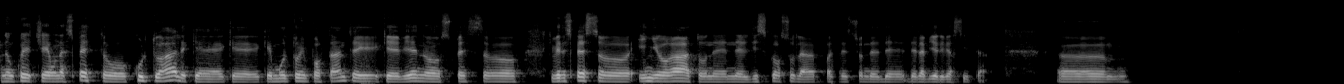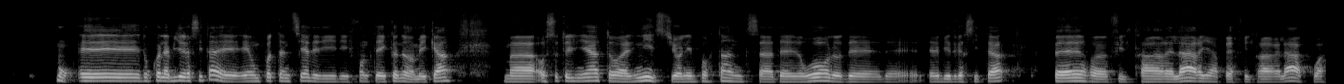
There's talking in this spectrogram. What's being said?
dunque c'è un aspetto culturale che, che, che, è molto importante e che viene spesso, che viene spesso ignorato nel, nel discorso della protezione de, de, della biodiversità. Um, Bon, dunque la biodiversità è, è un potenziale di, di, fonte economica, ma ho sottolineato all'inizio l'importanza del ruolo de, de, della biodiversità per filtrare l'aria, per filtrare l'acqua,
